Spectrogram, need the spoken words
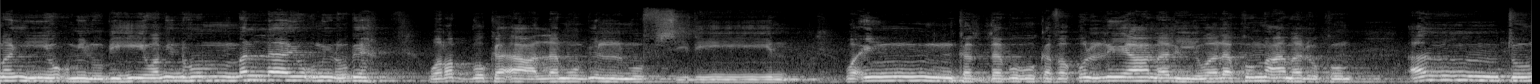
من يؤمن به ومنهم من لا يؤمن به وربك أعلم بالمفسدين. وإن كذبوك فقل لي عملي ولكم عملكم. أنتم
